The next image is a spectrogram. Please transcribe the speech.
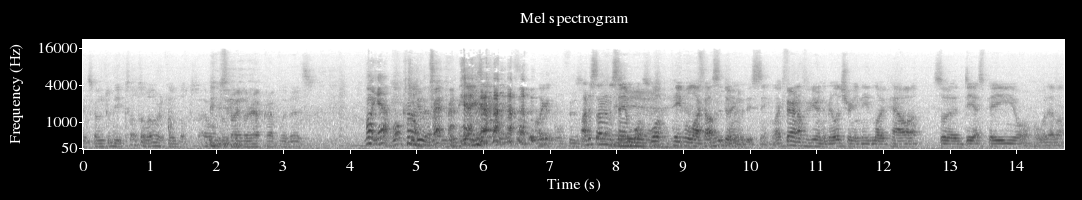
It's going to be total overkill, but I want to drive a RepRap with this. Well, yeah. What can you do with a RepRap? Yeah, exactly. Like, I just don't understand what, what people like us are doing with this thing. Like, fair enough if you're in the military and need low power, sort of DSP or, or whatever.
